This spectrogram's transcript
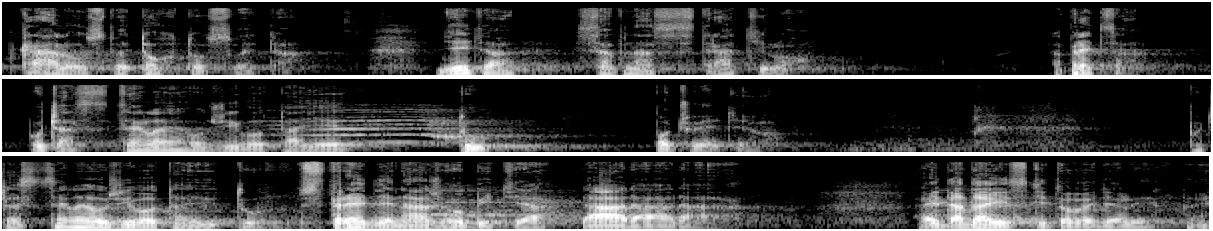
v kráľovstve tohto sveta. Dieťa sa v nás stratilo. A predsa počas celého života je tu. Počujete ho. Počas celého života je tu, v strede nášho bytia. Dá, dá, dá. Aj dadaisti to vedeli.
